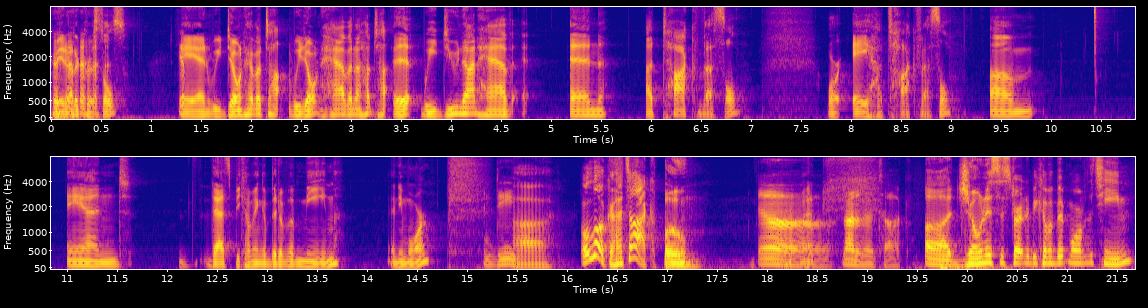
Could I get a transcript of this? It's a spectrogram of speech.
made out of crystals, and we don't have a to- we don't have an atta- eh, we do not have an attack vessel or a Ha'tak vessel, um, and that's becoming a bit of a meme anymore. indeed, Uh, oh look, a Ha'tak, boom. uh, not an talk. Uh, Jonas is starting to become a bit more of the team.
